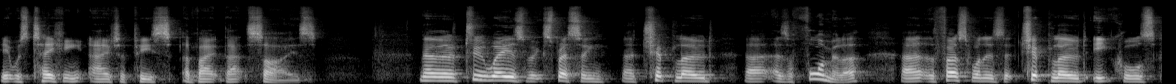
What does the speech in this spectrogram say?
it was taking out a piece about that size. Now there are two ways of expressing uh, chip load uh, as a formula. Uh, the first one is that chip load equals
